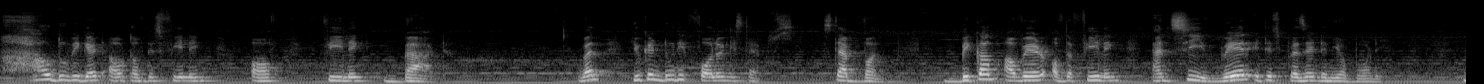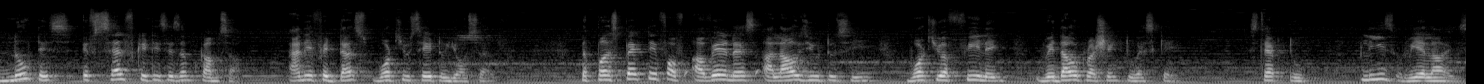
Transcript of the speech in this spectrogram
how do we get out of this feeling of feeling bad? Well, you can do the following steps. Step 1 Become aware of the feeling and see where it is present in your body. Notice if self criticism comes up and if it does, what you say to yourself. The perspective of awareness allows you to see what you are feeling without rushing to escape. Step 2 Please realize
